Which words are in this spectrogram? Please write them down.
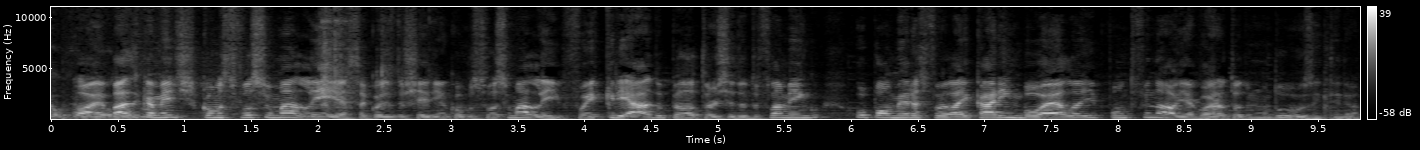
O Ó, é do- basicamente como se fosse uma lei, essa coisa do cheirinho, como se fosse uma lei. Foi criado pela torcida do Flamengo, o Palmeiras foi lá e carimbou ela e ponto final. E agora todo mundo usa, entendeu?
